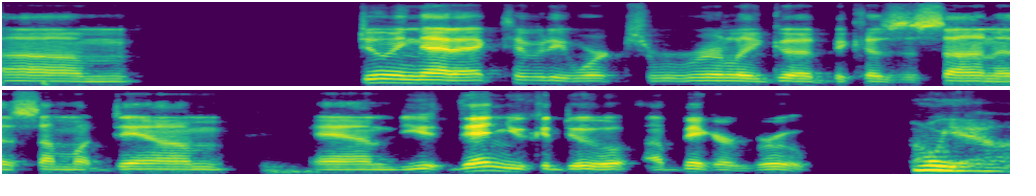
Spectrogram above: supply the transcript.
um, doing that activity works really good because the sun is somewhat dim, and you then you could do a bigger group. Oh yeah.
